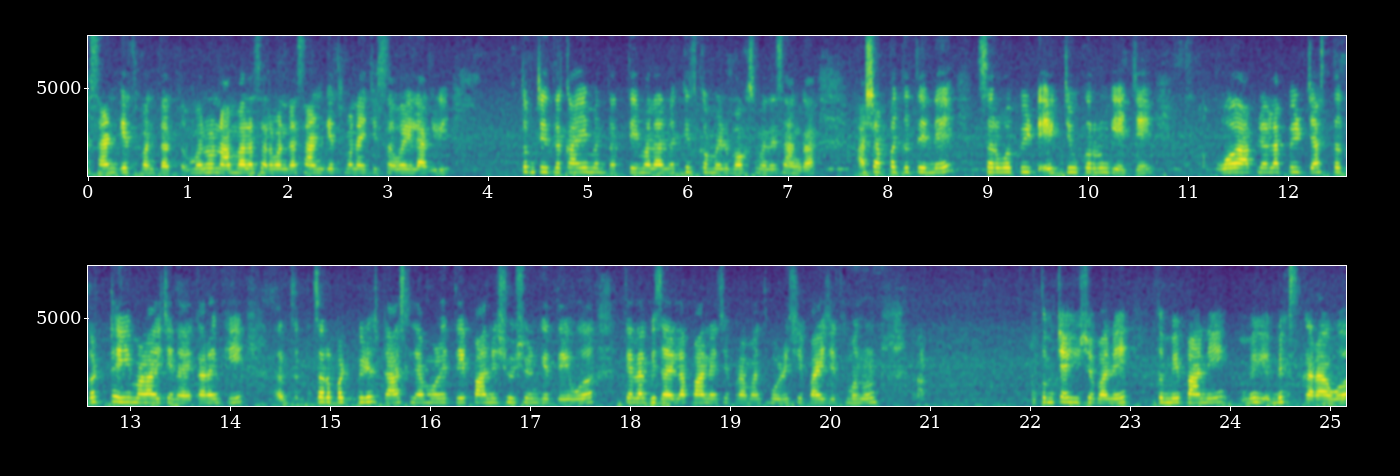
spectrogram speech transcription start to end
सांडगेच म्हणतात. म्हणून आम्हाला सर्वांना सांडगेच म्हणायची सवय लागली. तुमच्या इथं काही म्हणतात ते मला नक्कीच कमेंट बॉक्समध्ये सांगा. अशा पद्धतीने सर्व पीठ एकजीव करून घ्यायचे व आपल्याला पीठ जास्त घट्टही मळायचे नाही कारण की चरबट पीठ असल्यामुळे ते पाणी शोषून घेते व त्याला भिजायला पाण्याचे प्रमाण थोडेसे पाहिजेत म्हणून तुमच्या हिशोबाने तुम्ही पाणी मि मिक्स करा व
